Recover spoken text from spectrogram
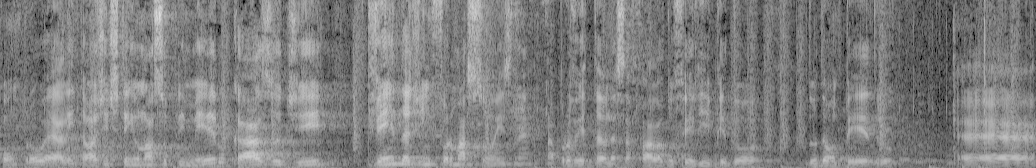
comprou ela. Então a gente tem o nosso primeiro caso de venda de informações, né? Aproveitando essa fala do Felipe e do, do Dom Pedro é,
